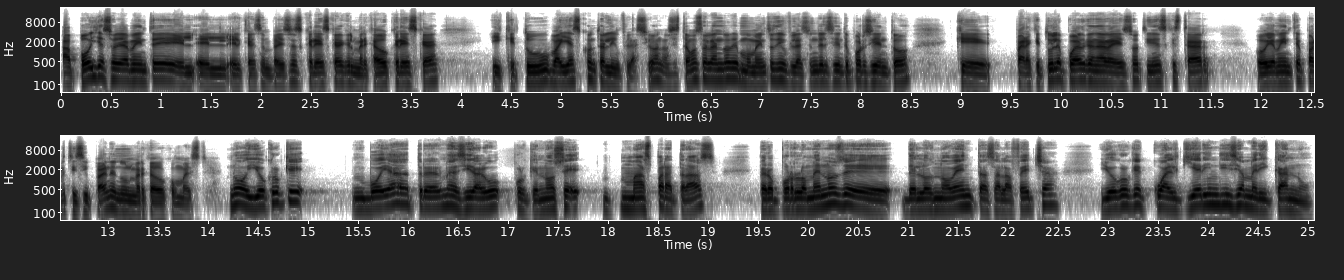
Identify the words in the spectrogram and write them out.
apoyas obviamente el que las empresas crezcan, que el mercado crezca y que tú vayas contra la inflación. O sea, estamos hablando de momentos de inflación del 7% que para que tú le puedas ganar a eso tienes que estar obviamente participando en un mercado como este. No, yo creo que voy a atreverme a decir algo porque no sé más para atrás, pero por lo menos de, de los 90 a la fecha, yo creo que cualquier índice americano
